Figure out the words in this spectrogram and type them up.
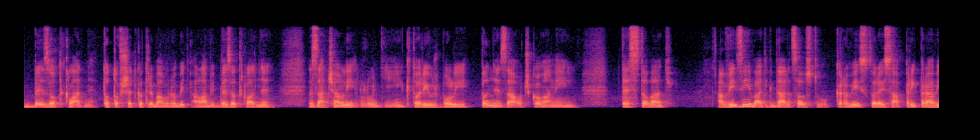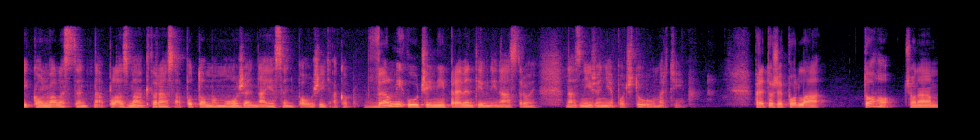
bezodkladne, toto všetko treba urobiť, ale aby bezodkladne začali ľudí, ktorí už boli plne zaočkovaní, testovať a vyzývať k darcovstvu krvi, z ktorej sa pripraví konvalescentná plazma, ktorá sa potom môže na jeseň použiť ako veľmi účinný preventívny nástroj na zníženie počtu úmrtí. Pretože podľa toho, čo nám,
